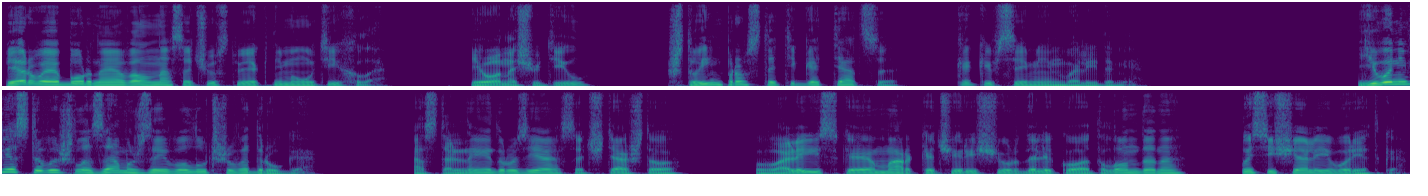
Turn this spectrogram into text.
первая бурная волна сочувствия к нему утихла, и он ощутил, что им просто тяготятся, как и всеми инвалидами. Его невеста вышла замуж за его лучшего друга. Остальные друзья, сочтя, что Валийская марка чересчур далеко от Лондона, посещали его редко.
